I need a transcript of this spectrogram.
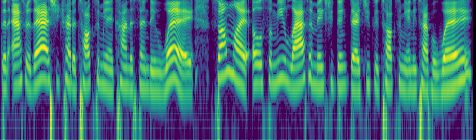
Then after that, she tried to talk to me in a condescending way. So I'm like, oh, so me laughing makes you think that you can talk to me any type of way?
